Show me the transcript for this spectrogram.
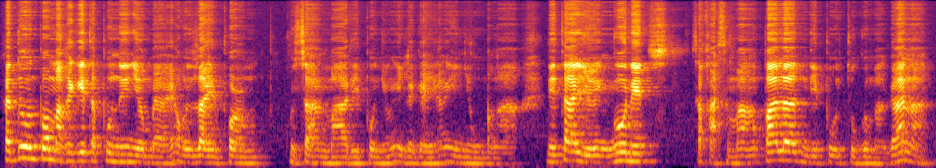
At doon po makikita po ninyo may online form kung saan maaari po ninyong ilagay ang inyong mga detalye. Ngunit sa kasamaang palad, hindi po ito gumagana.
